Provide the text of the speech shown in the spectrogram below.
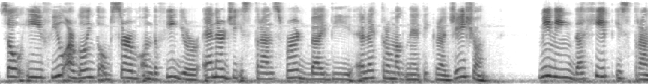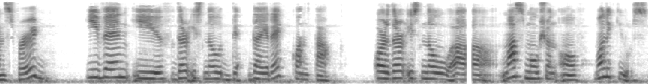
so if you are going to observe on the figure, energy is transferred by the electromagnetic radiation. meaning the heat is transferred even if there is no direct contact or there is no uh, mass motion of molecules.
